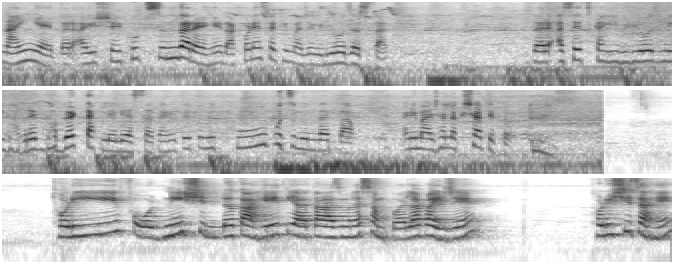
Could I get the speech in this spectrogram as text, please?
नाही आहे तर आयुष्य हे खूप सुंदर आहे हे दाखवण्यासाठी माझे व्हिडिओज असतात. तर असेच काही व्हिडिओज मी घाबरत घाबरत टाकलेले असतात आणि ते तुम्ही खूप उचलून जाता आणि माझ्या लक्षात येतं. थोडी फोडणी शिल्लक आहे ती आता आज मला संपवायला पाहिजे. थोडीशीच आहे.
